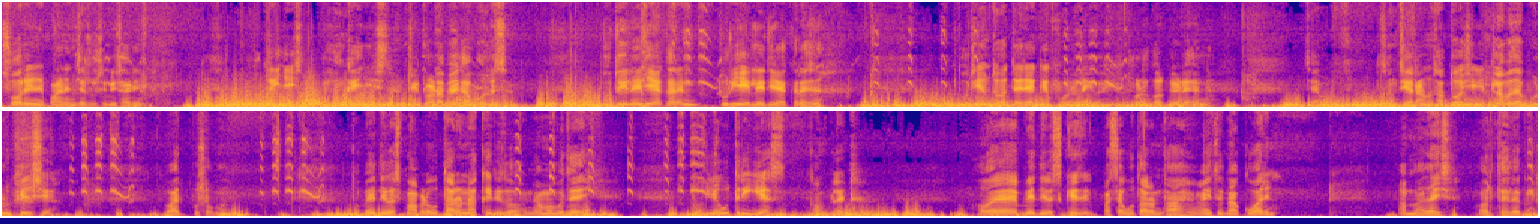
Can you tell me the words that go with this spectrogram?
સોરીને પાણીની જરૂર છે બિસાડીને. લંકાઈ જઈશ લંકાઈ જઈશ ટીટોળા ભેગા બોલે છે. દૂધી લઈ રહ્યા કરે ને, તુરિયા લઈ કરે છે. તુરિયામાં તો અત્યારે એક ફૂલ નહીં હોય. થોડીક વાર કેડે છે ને, જેમ સંધિયારાનું થતું હશે, એટલા બધા ફૂલ ખીલશે. વાત પૂછોમાં તો બે દિવસમાં આપણે ઉતારો નાખી દીધો અને આમાં બધા તુરિયા ઉતરી ગયા કમ્પ્લીટ હવે બે દિવસ કે પાછા ઉતારો થાય. અહીંથી નાખું વારીને આમાં જાય છે, અર્ધે લગ્ન.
